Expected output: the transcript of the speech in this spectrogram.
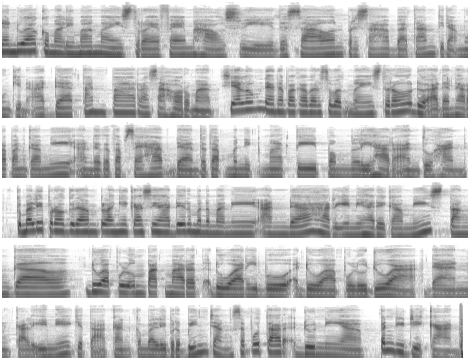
92,5 Maestro FM House with The Sound persahabatan tidak mungkin ada tanpa rasa hormat. Shalom dan apa kabar Sobat Maestro? Doa dan harapan kami Anda tetap sehat dan tetap menikmati pemeliharaan Tuhan. Kembali program Pelangi Kasih hadir menemani Anda hari ini hari Kamis tanggal 24 Maret 2022. Dan kali ini kita akan kembali berbincang seputar dunia pendidikan.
